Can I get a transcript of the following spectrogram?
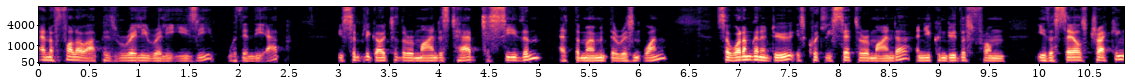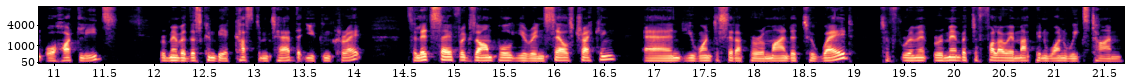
and a follow up is really, really easy within the app. You simply go to the reminders tab to see them. At the moment, there isn't one. So, what I'm going to do is quickly set a reminder, and you can do this from either sales tracking or hot leads. Remember, this can be a custom tab that you can create. So, let's say, for example, you're in sales tracking and you want to set up a reminder to Wade to rem- remember to follow him up in one week's time.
